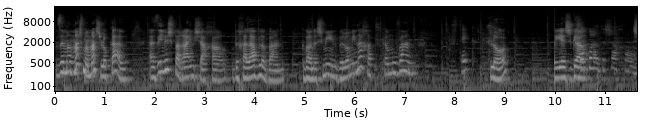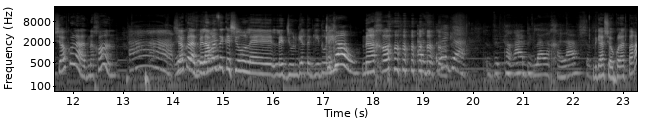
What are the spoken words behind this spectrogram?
זה ממש ממש לא קל. אז אם יש פרה עם שחר וחלב לבן, כבר נשמין ולא מנחת, כמובן. סטייק. לא. יש גם... שוקולד השחר. שוקולד, נכון. אה, שוקולד, ולמה זה? זה קשור ל- לג'ונגל, תגידו לי? קקאו! נכון. אז רגע, ופרה בגלל החלב? בגלל שוקולד פרה.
